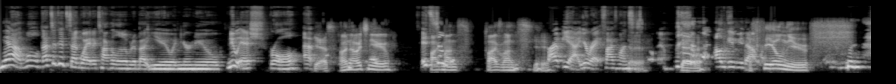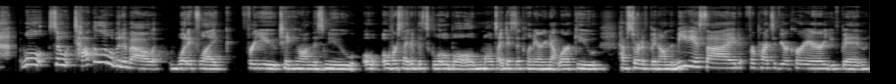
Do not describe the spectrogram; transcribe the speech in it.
Yeah well that's a good segue to talk a little bit about you and your new new-ish role at- yes. Oh no it's new it's five still, months. Five months. Yeah, yeah. Five, yeah you're right. Five months yeah, is still new. I'll give you that. I feel new. well, so talk a little bit about what it's like for you taking on this new o- oversight of this global multidisciplinary network. You have sort of been on the media side for parts of your career. You've been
